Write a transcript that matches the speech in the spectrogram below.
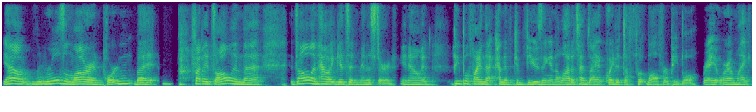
yeah, rules and law are important, but but it's all in the it's all in how it gets administered, you know. And people find that kind of confusing. And a lot of times, I equate it to football for people, right? Where I'm like,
